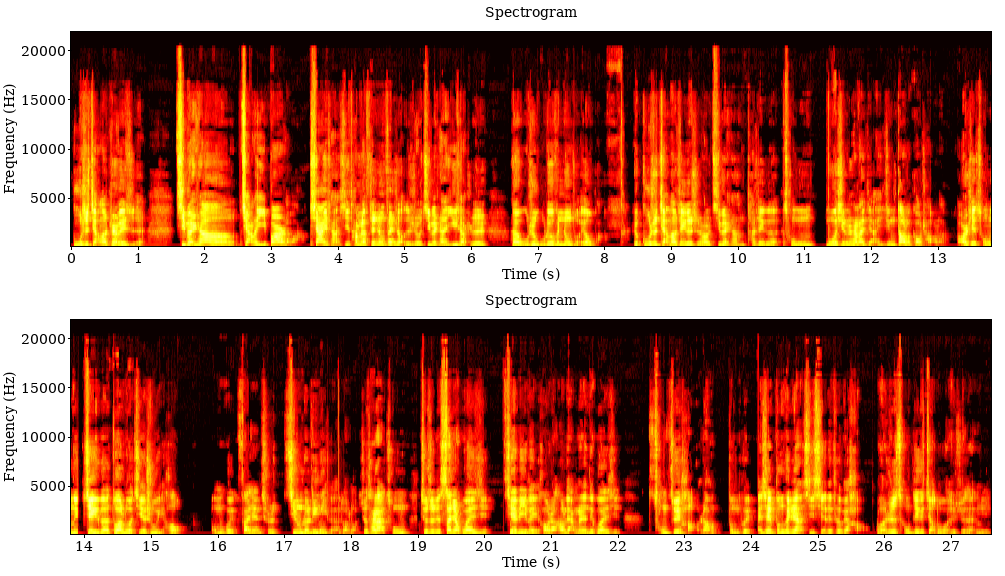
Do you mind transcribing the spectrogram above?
故事讲到这儿为止，基本上讲了一半了吧。下一场戏他们俩真正分手的时候，基本上一个小时呃五十五六分钟左右吧。就故事讲到这个时候，基本上他这个从模型上来讲已经到了高潮了，而且从那这个段落结束以后，我们会发现就是进入了另一个段落，就他俩从就是三角关系建立了以后，然后两个人的关系。从最好，然后崩溃，而且崩溃这场戏写的特别好。我是从这个角度，我就觉得，嗯，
